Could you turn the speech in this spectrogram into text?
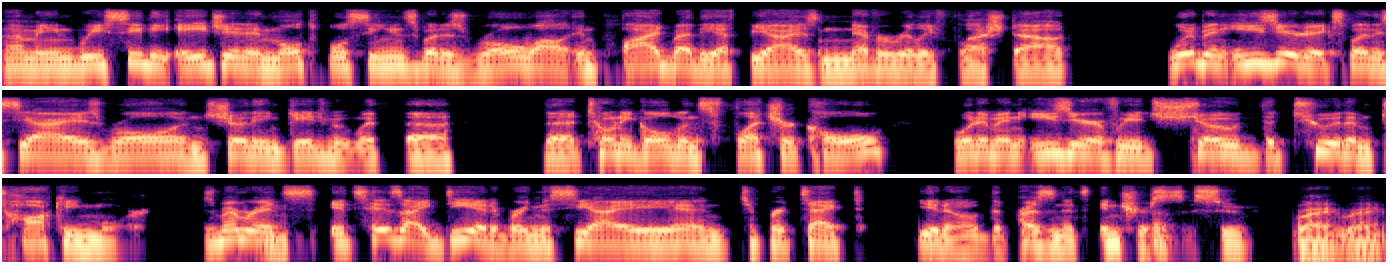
I mean, we see the agent in multiple scenes, but his role, while implied by the FBI, is never really fleshed out. Would have been easier to explain the CIA's role and show the engagement with the the Tony Goldwyn's Fletcher Coal. Would have been easier if we had showed the two of them talking more. Because remember, Hmm. it's it's his idea to bring the CIA in to protect you know the president's interests. Assume. Right, right.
